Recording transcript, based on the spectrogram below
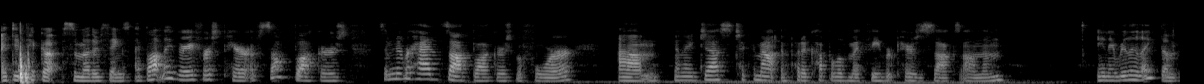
I did pick up some other things. I bought my very first pair of sock blockers. So I've never had sock blockers before. Um, and I just took them out and put a couple of my favorite pairs of socks on them. And I really like them.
